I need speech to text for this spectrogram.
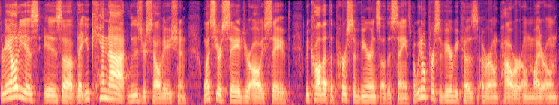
the reality is is uh, that you cannot lose your salvation. Once you're saved, you're always saved. We call that the perseverance of the saints, but we don't persevere because of our own power, our own might, our own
